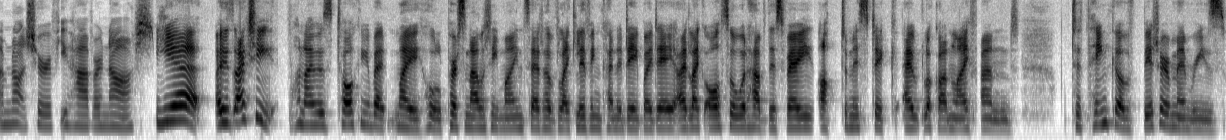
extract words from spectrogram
I'm not sure if you have or not. Yeah, I was actually when I was talking about my whole personality mindset of like living kind of day by day, I like also would have this very optimistic outlook on life and to think of bitter memories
